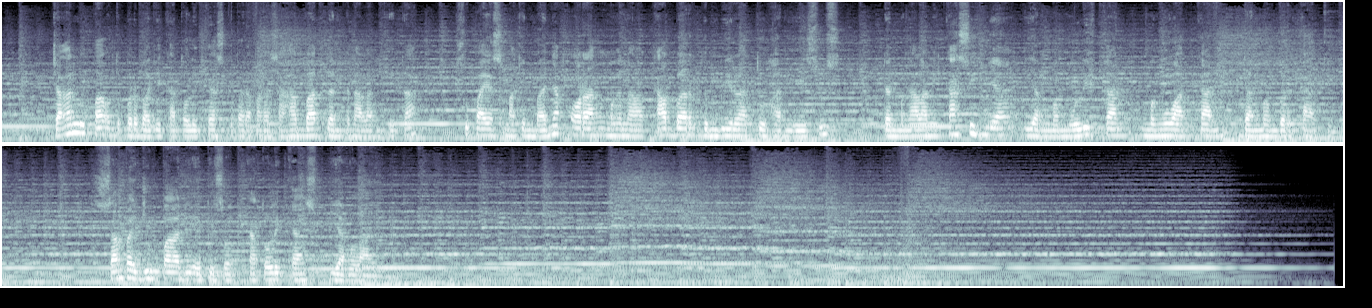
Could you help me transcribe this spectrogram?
Jangan lupa untuk berbagi Katolikes kepada para sahabat dan kenalan kita, supaya semakin banyak orang mengenal kabar gembira Tuhan Yesus dan mengalami kasihnya yang memulihkan, menguatkan, dan memberkati. Sampai jumpa di episode Katolikes yang lain.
